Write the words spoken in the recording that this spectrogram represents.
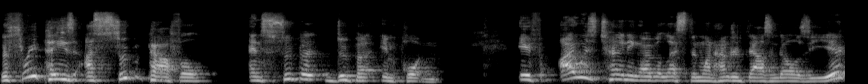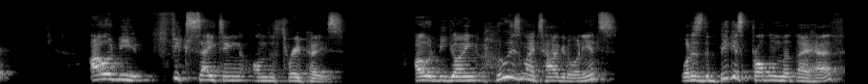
The three P's are super powerful and super duper important if I was turning over less than $100,000 a year, I would be fixating on the three P's. I would be going, who is my target audience? What is the biggest problem that they have?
